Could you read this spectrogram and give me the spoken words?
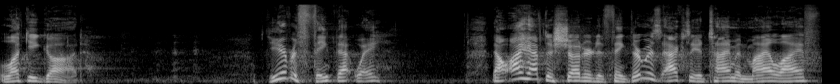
Lucky God. Do you ever think that way? Now, I have to shudder to think there was actually a time in my life,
